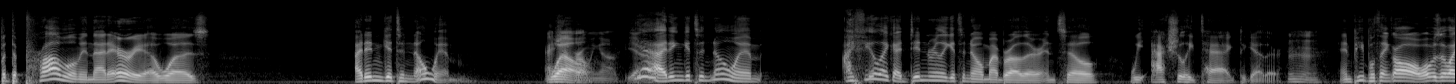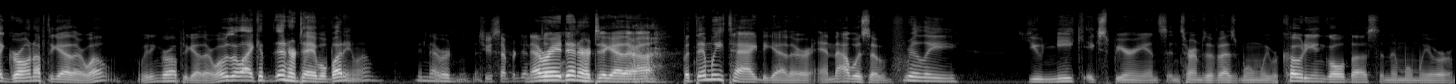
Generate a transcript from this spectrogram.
but the problem in that area was i didn't get to know him As well growing up, yeah. I didn't get to know him. I feel like I didn't really get to know my brother until we actually tagged together. Mm-hmm. And people think, "Oh, what was it like growing up together?" Well, we didn't grow up together. What was it like at the dinner table, buddy? Well, we never Two separate dinner never ate dinner together, huh? But then we tagged together, and that was a really unique experience in terms of as when we were Cody and Goldust, and then when we were,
